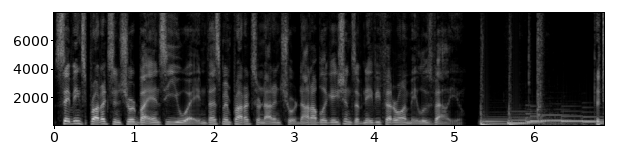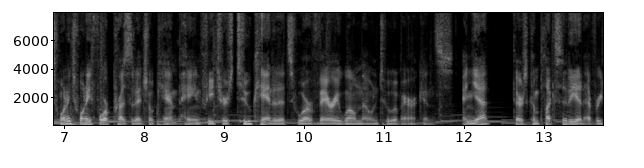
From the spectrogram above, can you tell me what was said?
Savings products insured by NCUA. Investment products are not insured, not obligations of Navy Federal and may lose value. The 2024 presidential campaign features two candidates who are very well known to Americans. And yet, there's complexity at every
